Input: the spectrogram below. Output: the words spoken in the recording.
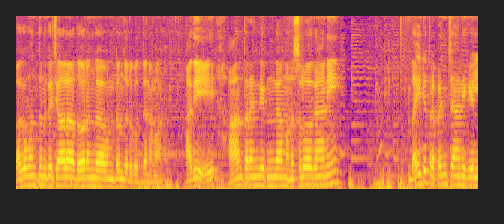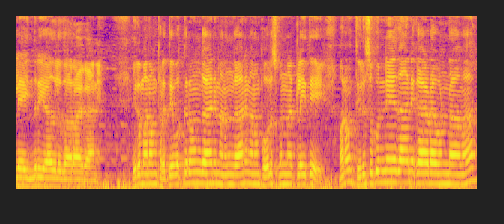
భగవంతునికి చాలా దూరంగా ఉండటం జరుగుద్ది అన్నమాట అది ఆంతరంగికంగా మనసులో కానీ బయట ప్రపంచానికి వెళ్ళే ఇంద్రియాదుల ద్వారా కానీ ఇక మనం ప్రతి ఒక్కరం కానీ మనం కానీ మనం పోల్చుకున్నట్లయితే మనం తెలుసుకునేదాని కాడ ఉండామా?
